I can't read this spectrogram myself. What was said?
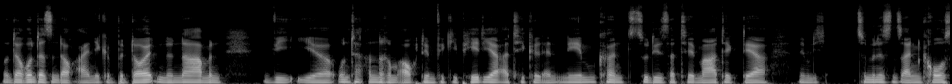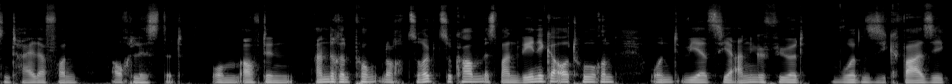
und darunter sind auch einige bedeutende Namen, wie ihr unter anderem auch dem Wikipedia-Artikel entnehmen könnt zu dieser Thematik, der nämlich zumindest einen großen Teil davon auch listet. Um auf den anderen Punkt noch zurückzukommen, es waren wenige Autoren und wie jetzt hier angeführt, wurden sie quasi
